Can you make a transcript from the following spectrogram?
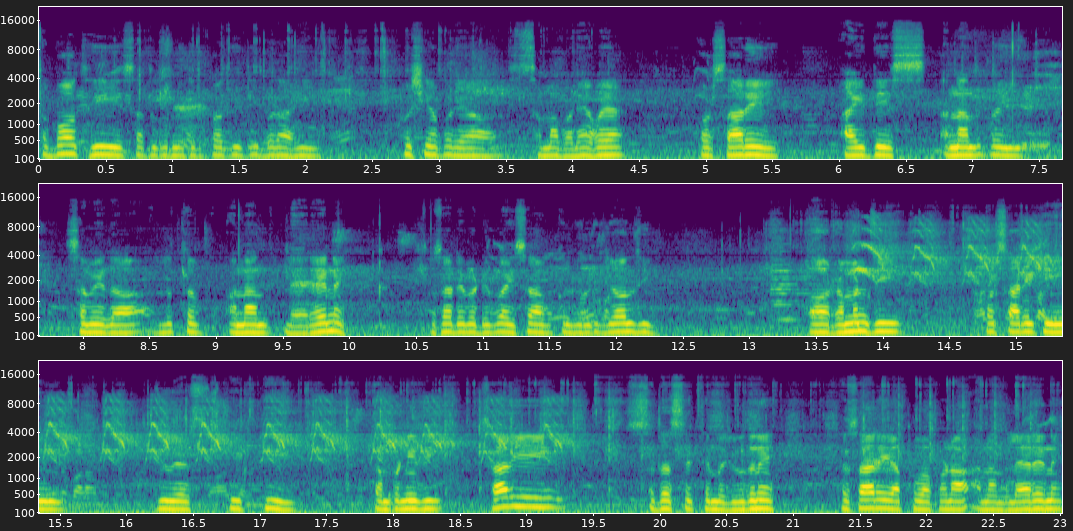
ਤਾਂ ਬਹੁਤ ਹੀ ਸਤਿਗੁਰੂ ਨੇ ਕਿਰਪਾ ਕੀਤੀ ਬੜਾ ਹੀ ਖੁਸ਼ੀਆਂ ਭਰਿਆ ਸਮਾਂ ਬਣਿਆ ਹੋਇਆ ਔਰ ਸਾਰੇ ਅੱਜ ਦੇ ਇਸ ਆਨੰਦਪਈ ਸਮੇਂ ਦਾ ਲੁਤਫ ਆਨੰਦ ਲੈ ਰਹੇ ਨੇ। ਤਾਂ ਸਾਡੇ ਵੱਡੇ ਭਾਈ ਸਾਹਿਬ ਕੁਲਵਿੰਦਰ ਜੋਲ ਜੀ ਔਰ ਰਮਨ ਜੀ ਔਰ ਸਾਰੀ ਟੀਮ ਯੂਐਸ ਪੀਪੀ ਕੰਪਨੀ ਦੀ ਸਾਰੀ ਸਦੱਸ ਇੱਥੇ ਮੌਜੂਦ ਨੇ। ਤੇ ਸਾਰੇ ਆਪੋ ਆਪਣਾ ਆਨੰਦ ਲੈ ਰਹੇ ਨੇ।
